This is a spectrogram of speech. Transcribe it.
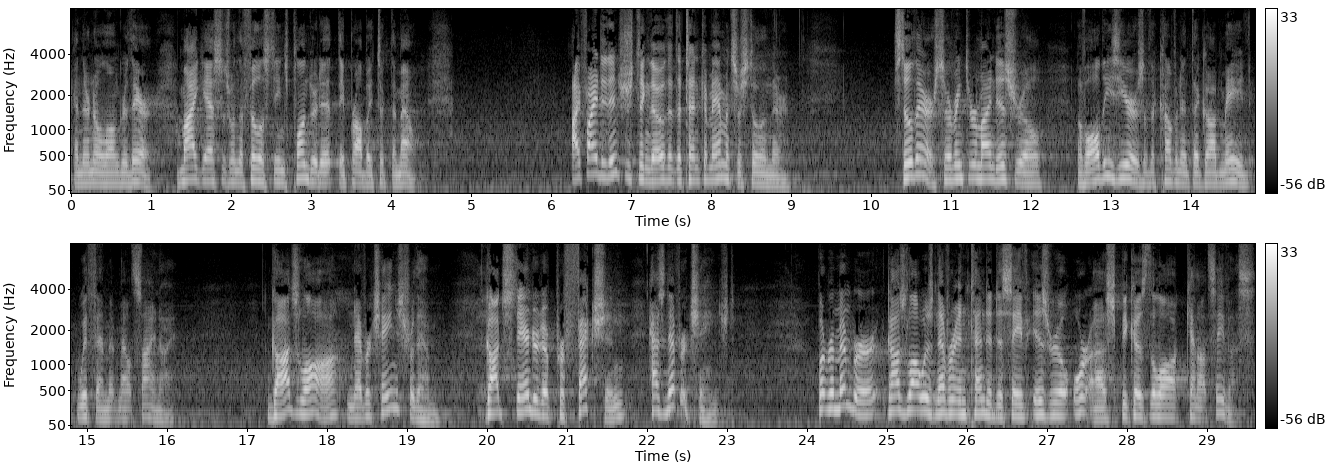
and they're no longer there. My guess is when the Philistines plundered it, they probably took them out. I find it interesting, though, that the Ten Commandments are still in there. Still there, serving to remind Israel of all these years of the covenant that God made with them at Mount Sinai. God's law never changed for them. God's standard of perfection has never changed. But remember, God's law was never intended to save Israel or us because the law cannot save us.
